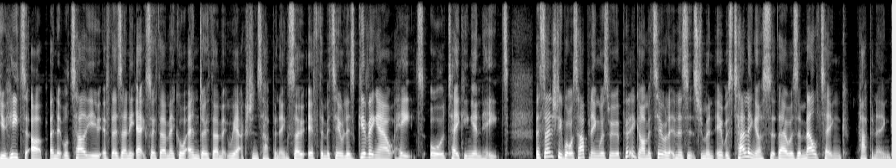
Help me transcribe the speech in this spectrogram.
you heat it up, and it will tell you if there's any exothermic or endothermic reactions happening. So, if the material is giving out heat or taking in heat. Essentially, what was happening was we were putting our material in this instrument, it was telling us that there was a melting happening.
